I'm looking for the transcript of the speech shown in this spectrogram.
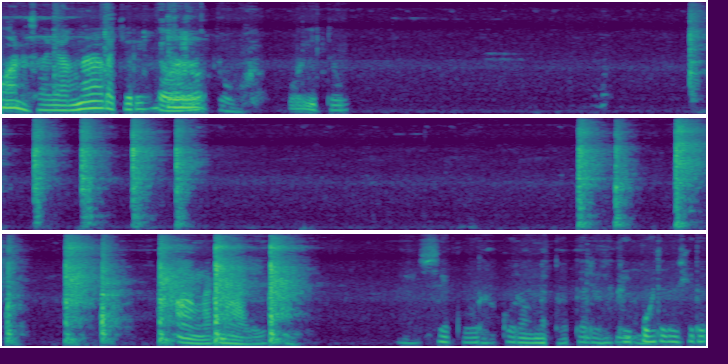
Mana sayangnya kaciri Tuh. tuh. Oh itu. Angar mali. Saya kurang kurang metot tadi. Ripuh terus gitu.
